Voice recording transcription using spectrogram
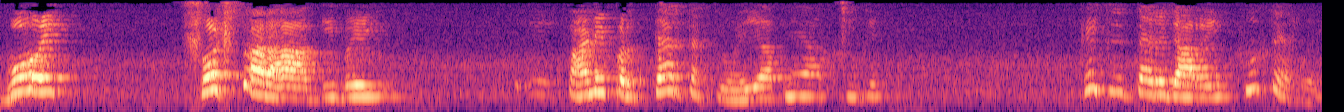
वो एक सोचता रहा कि भाई, पानी पर तैरता क्यों है ये अपने आप चीज़ें। फिर तैरे जा रही, क्यों तैर रही?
